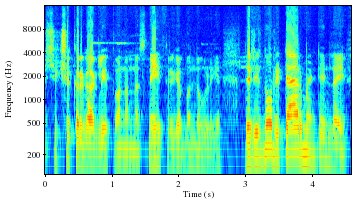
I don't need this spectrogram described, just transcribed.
ಶಿಕ್ಷಕರಿಗಾಗಲಿ ಅಥವಾ ನನ್ನ ಸ್ನೇಹಿತರಿಗೆ, ಬಂಧುಗಳಿಗೆ there is no retirement in life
